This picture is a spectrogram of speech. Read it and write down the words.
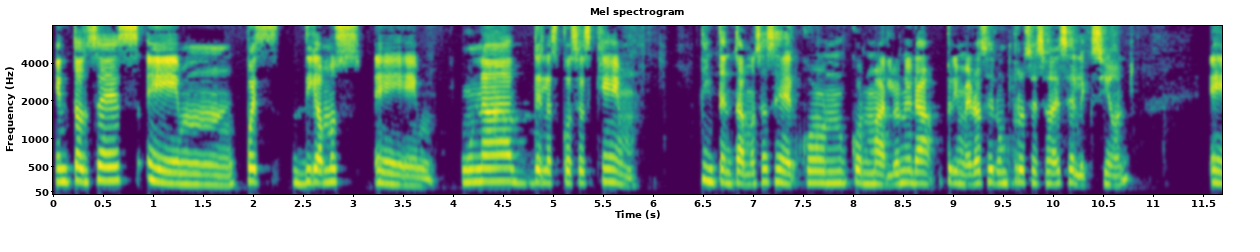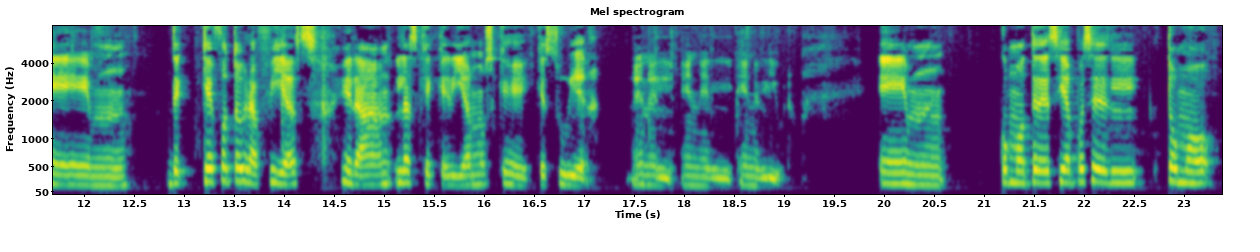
Entonces, em, pues digamos, em, una de las cosas que intentamos hacer con, con, Marlon era primero hacer un proceso de selección em, de qué fotografías eran las que queríamos que, que estuvieran en el, en el, en el libro. Em, como te decía, pues él tomó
